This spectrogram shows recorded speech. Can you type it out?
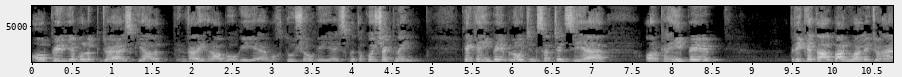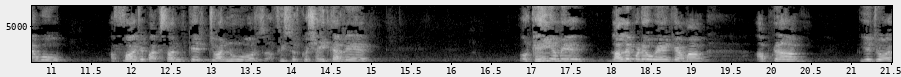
और फिर ये मुल्क जो है, इसकी हालत इंतहाई ख़राब हो गई है, मखदूश हो गई है। इसमें तो कोई शक नहीं कि कहीं पे बलोच इंसर्जेंसी है और कहीं पे तरीके तालिबान वाले जो हैं वो अफवाज पाकिस्तान के जवानों और अफीसर को शहीद कर रहे हैं। और कहीं हमें लाले पड़े हुए हैं कि हम अपना ये जो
